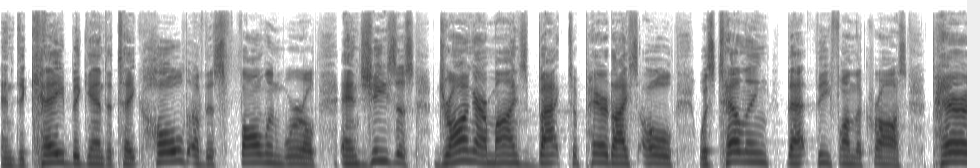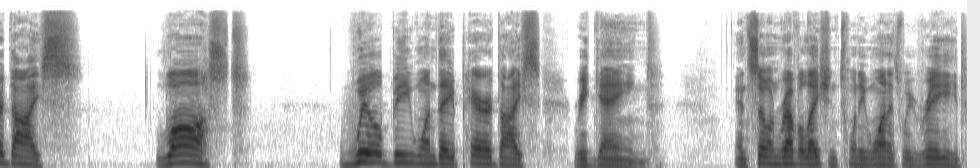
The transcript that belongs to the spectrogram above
and decay began to take hold of this fallen world. And Jesus, drawing our minds back to paradise old, was telling that thief on the cross, Paradise lost will be one day paradise regained. And so in Revelation 21, as we read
